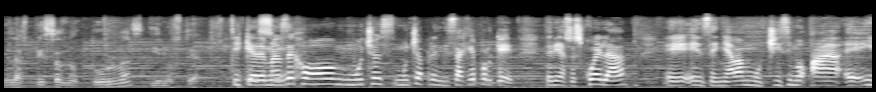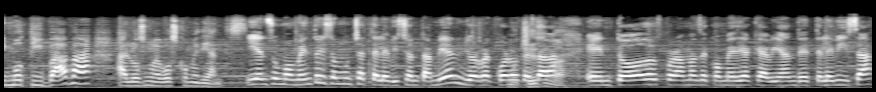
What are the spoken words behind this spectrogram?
en las pistas nocturnas y en los teatros. Y que además dejó mucho, mucho aprendizaje porque tenía su escuela, eh, enseñaba muchísimo eh, y motivaba a los nuevos comediantes. Y en su momento hizo mucha televisión también. Yo recuerdo que estaba en todos los programas de comedia que habían de Televisa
